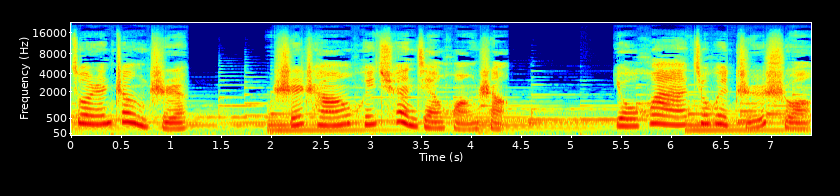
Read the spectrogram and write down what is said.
做人正直，时常会劝谏皇上，有话就会直说。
